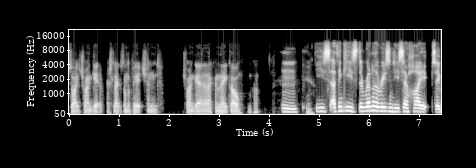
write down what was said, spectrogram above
to like try and get fresh legs on the pitch and try and get like a late goal. But, mm. yeah. He's, I think he's the one of the reasons he's so hype, so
